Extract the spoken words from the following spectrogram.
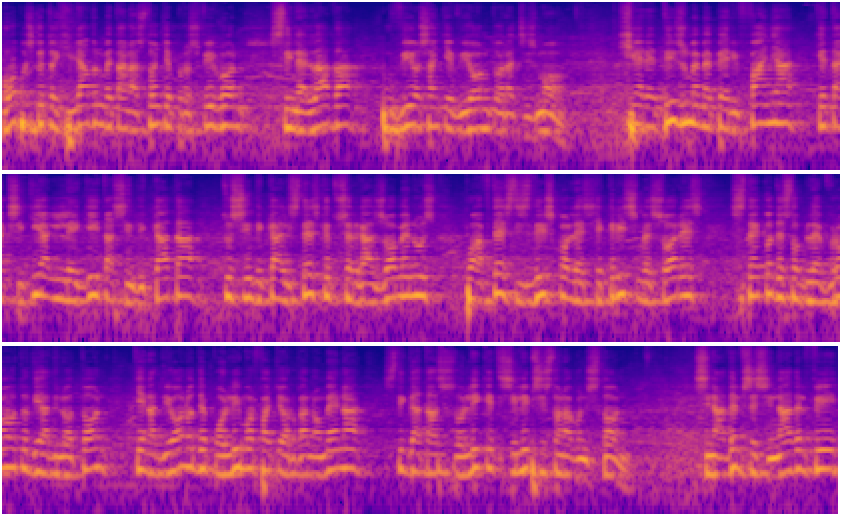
όπως και των χιλιάδων μεταναστών και προσφύγων στην Ελλάδα που βίωσαν και βιώνουν τον ρατσισμό. Χαιρετίζουμε με περηφάνεια και ταξική αλληλεγγύη τα συνδικάτα, τους συνδικαλιστές και τους εργαζόμενους που αυτές τις δύσκολες και κρίσιμες ώρες στέκονται στον πλευρό των διαδηλωτών και εναντιώνονται πολύμορφα και οργανωμένα στην καταστολή και τη συλλήψη των αγωνιστών. Συναδέλφοι συνάδελφοι,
